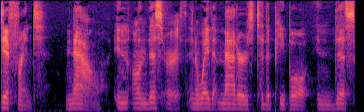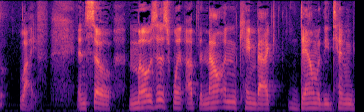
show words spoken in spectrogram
different now in on this earth in a way that matters to the people in this life. And so Moses went up the mountain, came back down with the 10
